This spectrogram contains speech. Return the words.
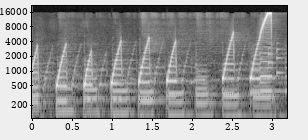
Thank you.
